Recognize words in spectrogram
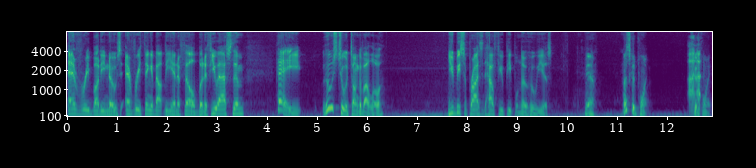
everybody knows everything about the NFL. But if you ask them, hey, who's Tua Tagovailoa? You'd be surprised at how few people know who he is. Yeah, that's a good point. Good point.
